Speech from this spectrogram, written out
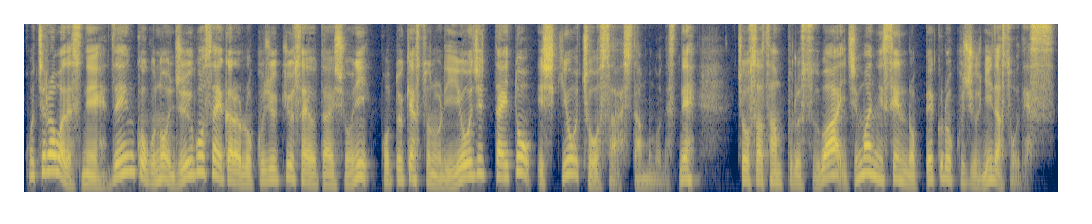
こちらはですね、全国の15歳から69歳を対象に、ポッドキャストの利用実態と意識を調査したものですね。調査サンプル数は12,662だそうです。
